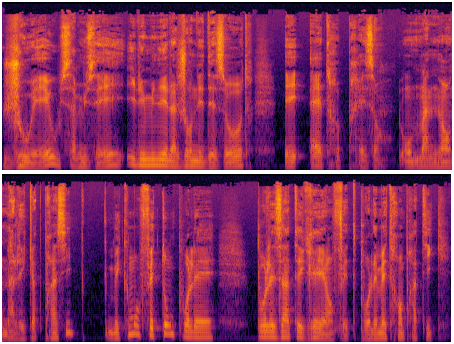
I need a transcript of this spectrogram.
jouer ou s'amuser, illuminer la journée des autres et être présent. maintenant, on a les quatre principes mais comment fait-on pour les, pour les intégrer, en fait, pour les mettre en pratique?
